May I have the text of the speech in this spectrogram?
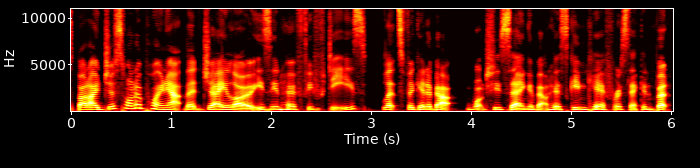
shades, but I just want to point out that J Lo is in her fifties. Let's forget about what she's saying about her skincare for a second. But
